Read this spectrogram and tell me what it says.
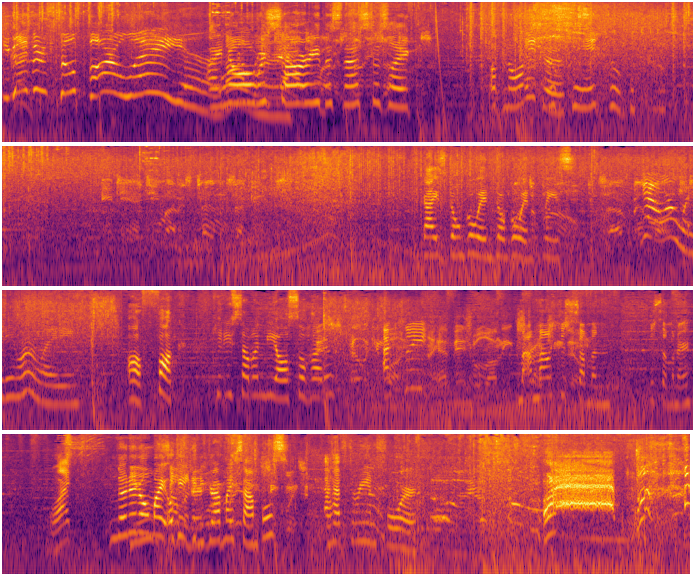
You guys are so far away. I know, Oh, we're man. sorry. This nest is like It's obnoxious. okay. It's okay. Guys, don't go in, don't go in, please. Yeah, we're waiting. We're waiting. Oh fuck. Can you summon me also, Haru? Actually, I have visual on My mouth just summon, just summon her. What? No, no, You no, my okay, summon can you grab my samples? I have three and four. Ah!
